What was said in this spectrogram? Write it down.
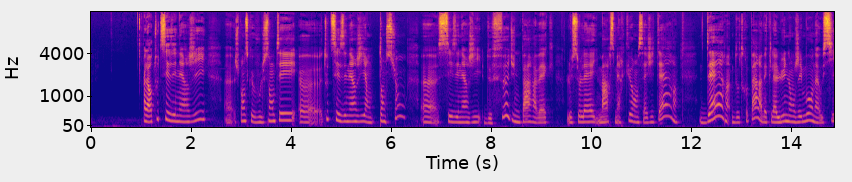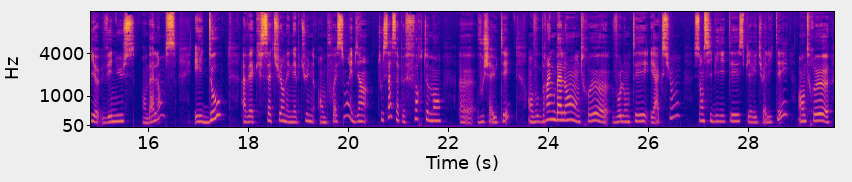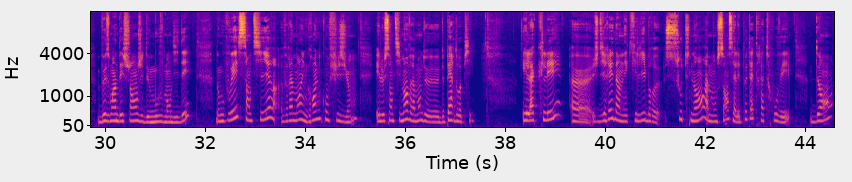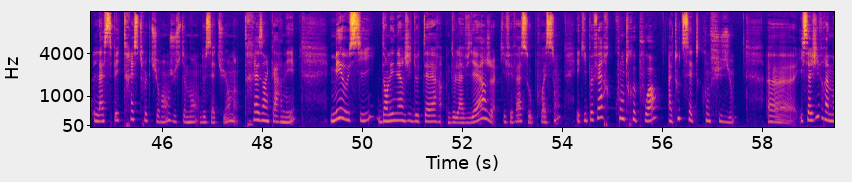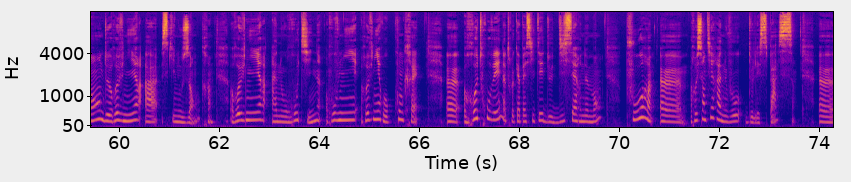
Alors toutes ces énergies, euh, je pense que vous le sentez, euh, toutes ces énergies en tension, euh, ces énergies de feu d'une part avec le Soleil, Mars, Mercure en Sagittaire, d'air d'autre part avec la Lune en Gémeaux, on a aussi Vénus en Balance, et d'eau avec Saturne et Neptune en Poisson, eh bien tout ça, ça peut fortement vous chahuter en vous brinque-ballant entre volonté et action, sensibilité, spiritualité, entre euh, besoin d'échange et de mouvement d'idées. Donc vous pouvez sentir vraiment une grande confusion et le sentiment vraiment de, perdre pied. Et la clé, euh, je dirais, d'un équilibre soutenant, à mon sens, elle est peut-être à trouver dans l'aspect très structurant, justement, de Saturne, très incarné, mais aussi dans l'énergie de terre de la Vierge qui fait face au poisson et qui peut faire contrepoids à toute cette confusion. Euh, il s'agit vraiment de revenir à ce qui nous ancre, revenir à nos routines, revenir, au concret, euh, retrouver notre capacité de discernement pour euh, ressentir à nouveau de l'espace,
